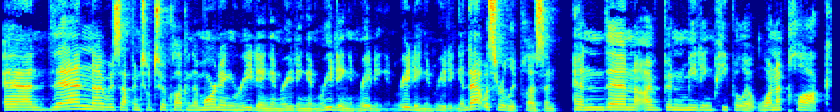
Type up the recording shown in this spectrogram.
And then I was up until two o'clock in the morning reading and reading and reading and reading and reading and reading. And that was really pleasant. And then I've been meeting people at one o'clock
